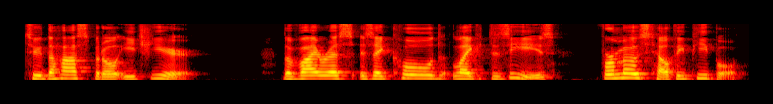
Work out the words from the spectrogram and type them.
to the hospital each year. The virus is a cold like disease for most healthy people,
